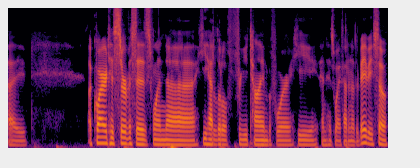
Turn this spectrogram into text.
I acquired his services when uh, he had a little free time before he and his wife had another baby. So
